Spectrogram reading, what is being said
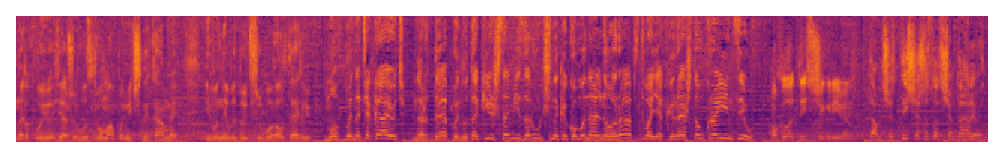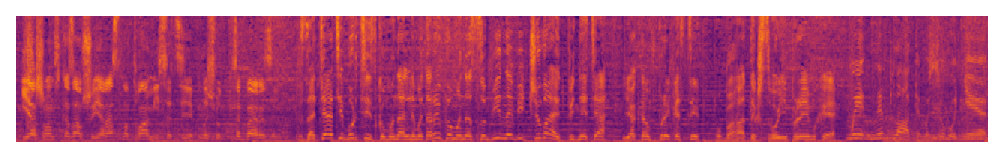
не рахую, я живу з двома помічниками, і вони ведуть всю бухгалтерію. Мов би натякають, нардепи, ну такі ж самі заручники комунального рабства, як і решта українців. Около тисячі гривень. Там щось 1600 з чим-то гривень. Я ж вам сказав, що я раз на два місяці плачу. Це березень. Затяті борці з комунальними тарифами на собі не відчувають підняття, як там в приказці. У багатих ж свої примхи. Ми не платимо сьогодні е,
